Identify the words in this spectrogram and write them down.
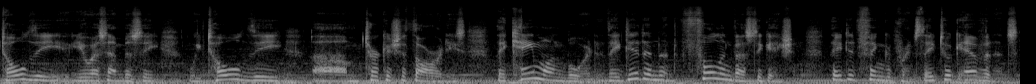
told the U.S. Embassy, we told the um, Turkish authorities. They came on board. They did a full investigation. They did fingerprints. They took evidence.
